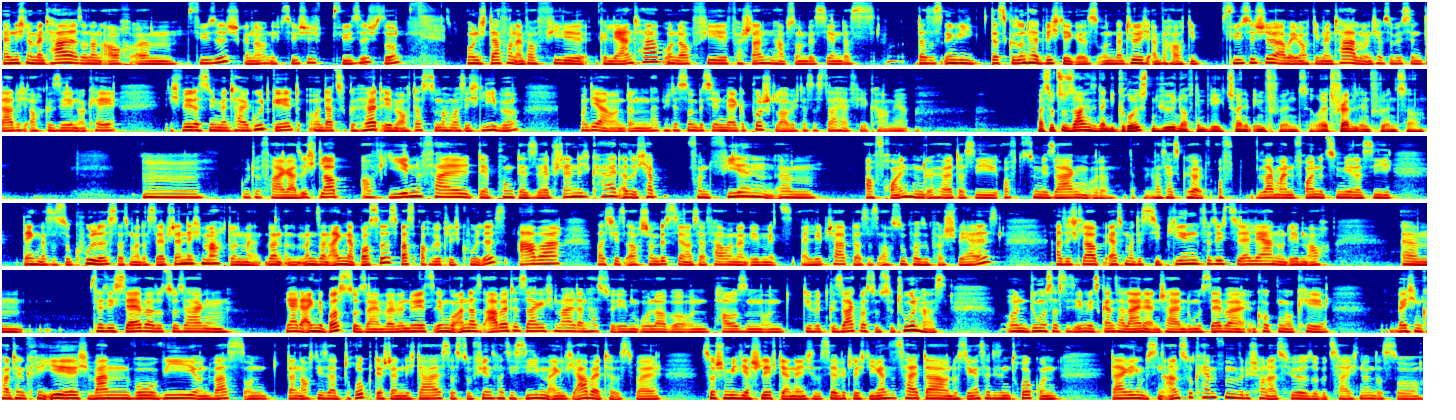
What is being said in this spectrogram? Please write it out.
Äh, nicht nur mental, sondern auch ähm, physisch, genau, nicht psychisch, physisch, so. Und ich davon einfach viel gelernt habe und auch viel verstanden habe, so ein bisschen, dass, dass es irgendwie, dass Gesundheit wichtig ist und natürlich einfach auch die physische, aber eben auch die mentale. Und ich habe so ein bisschen dadurch auch gesehen, okay, ich will, dass es mir mental gut geht und dazu gehört eben auch das zu machen, was ich liebe. Und ja, und dann hat mich das so ein bisschen mehr gepusht, glaube ich, dass es daher viel kam, ja. Was würdest du sagen, sind denn die größten Hürden auf dem Weg zu einem Influencer oder Travel-Influencer? Gute Frage. Also ich glaube auf jeden Fall der Punkt der Selbstständigkeit. Also ich habe von vielen ähm, auch Freunden gehört, dass sie oft zu mir sagen, oder was heißt gehört, oft sagen meine Freunde zu mir, dass sie denken, dass es so cool ist, dass man das selbstständig macht und man, man sein eigener Boss ist, was auch wirklich cool ist. Aber was ich jetzt auch schon ein bisschen aus Erfahrung dann eben jetzt erlebt habe, dass es auch super, super schwer ist. Also ich glaube, erstmal Disziplin für sich zu erlernen und eben auch ähm, für sich selber sozusagen ja, der eigene Boss zu sein, weil wenn du jetzt irgendwo anders arbeitest, sage ich mal, dann hast du eben Urlaube und Pausen und dir wird gesagt, was du zu tun hast. Und du musst das jetzt eben jetzt ganz alleine entscheiden. Du musst selber gucken, okay, welchen Content kreiere ich, wann, wo, wie und was und dann auch dieser Druck, der ständig da ist, dass du 24/7 eigentlich arbeitest, weil Social Media schläft ja nicht. Es ist ja wirklich die ganze Zeit da und du hast die ganze Zeit diesen Druck und dagegen ein bisschen anzukämpfen, würde ich schon als Höhe so bezeichnen, dass so,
